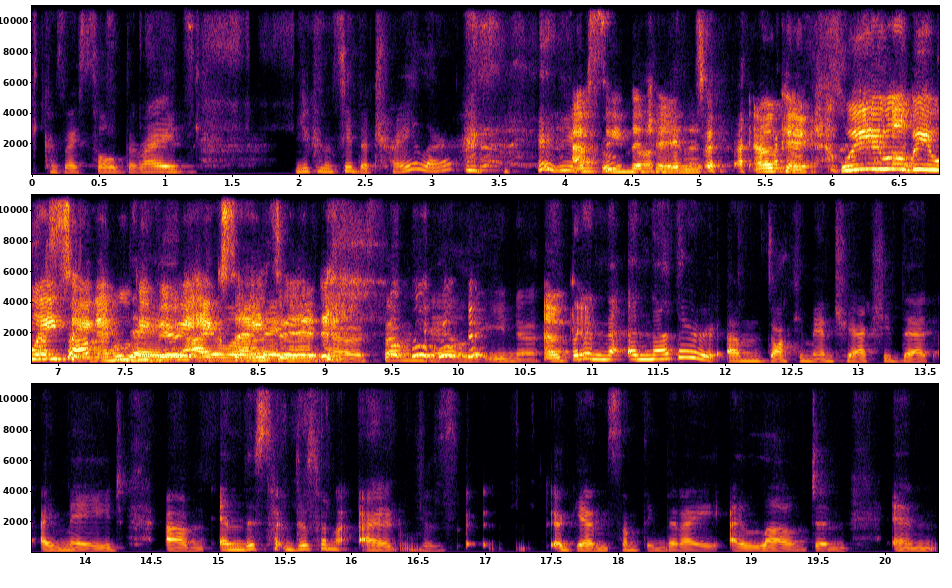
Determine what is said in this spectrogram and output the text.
because I sold the rights, you can see the trailer. I've seen the trailer. okay. We will be waiting and we'll be very excited. You know. Someday I'll let you know. Okay. But an- another um, documentary actually that I made, um, and this this one I was again something that I, I loved and and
